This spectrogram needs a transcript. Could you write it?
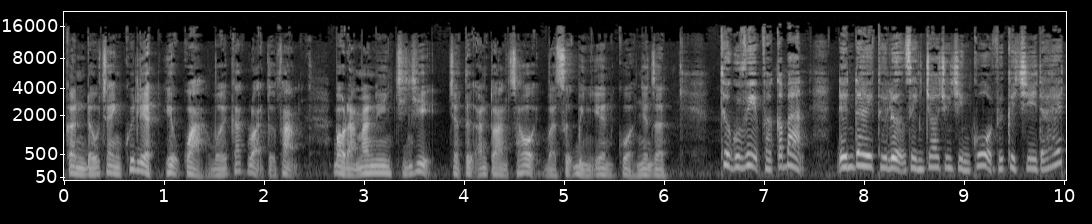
cần đấu tranh quyết liệt hiệu quả với các loại tội phạm, bảo đảm an ninh chính trị, trật tự an toàn xã hội và sự bình yên của nhân dân. Thưa quý vị và các bạn, đến đây thời lượng dành cho chương trình Quốc hội với cử tri đã hết.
